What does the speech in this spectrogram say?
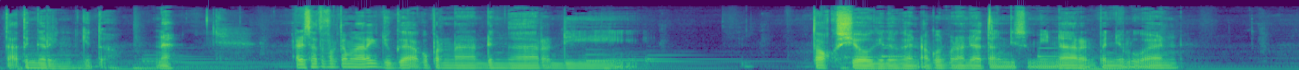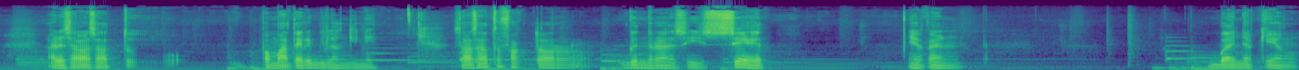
tak dengerin gitu. Nah ada satu fakta menarik juga aku pernah dengar di talk show gitu kan. Aku pernah datang di seminar penyuluhan ada salah satu pemateri bilang gini salah satu faktor generasi Z ya kan banyak yang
